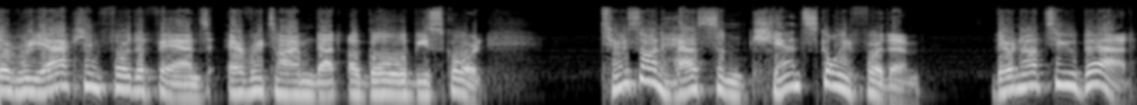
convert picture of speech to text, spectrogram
The reaction for the fans every time that a goal would be scored. Tucson has some chants going for them. They're not too bad.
